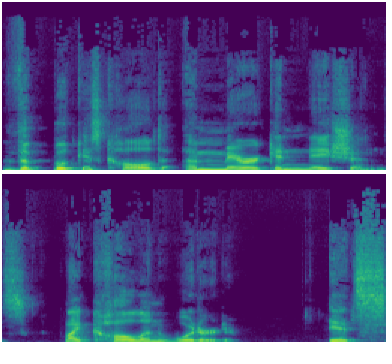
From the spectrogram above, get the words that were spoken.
the book is called American Nations by Colin Woodard. It's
